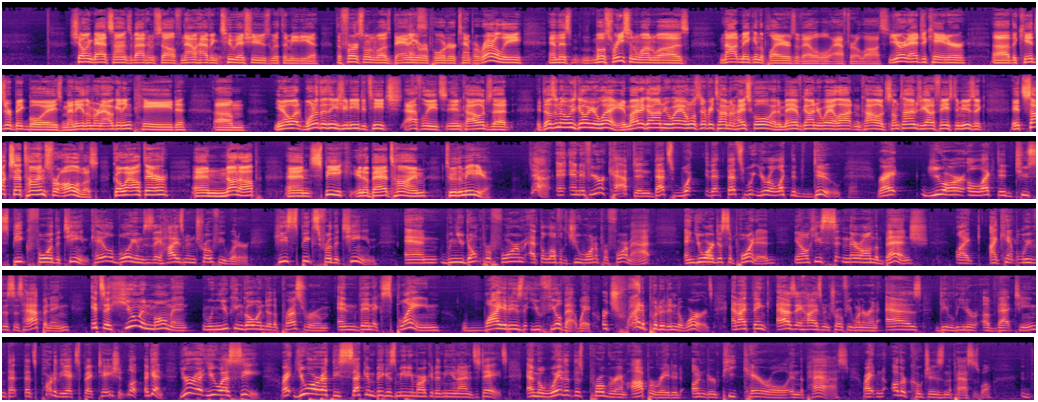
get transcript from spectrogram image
showing bad signs about himself, now having two issues with the media? The first one was banning Yes. a reporter temporarily, and this most recent one was not making the players available after a loss. You're an educator. Uh, the kids are big boys. Many of them are now getting paid. Um, you know what? One of the things you need to teach athletes in college that it doesn't always go your way. It might have gone your way almost every time in high school, and it may have gone your way a lot in college. Sometimes you got to face the music. It sucks at times for all of us. Go out there and nut up and speak in a bad time to the media. Yeah, and, if you're a captain, that's what that that's what you're elected to do, right? You are elected to speak for the team. Caleb Williams is a Heisman Trophy winner. He speaks for the team, and when you don't perform at the level that you want to perform at, and you are disappointed, you know he's sitting there on the bench, like I can't believe this is happening. It's a human moment when you can go into the press room and then explain why it is that you feel that way or try to put it into words. And I think as a Heisman Trophy winner and as the leader of that team, that that's part of the expectation. Look, again, you're at USC, right? You are at the second biggest media market in the United States. And the way that this program operated under Pete Carroll in the past, right, and other coaches in the past as well,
